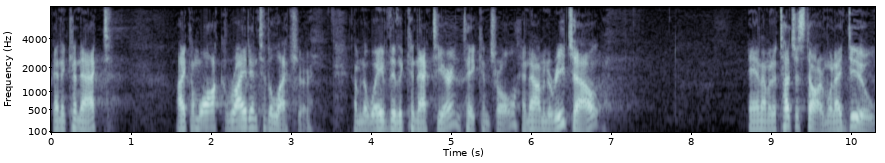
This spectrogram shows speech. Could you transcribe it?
and a Kinect, I can walk right into the lecture. I'm going to wave to the Kinect here and take control. And now I'm going to reach out and I'm going to touch a star. And when I do,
